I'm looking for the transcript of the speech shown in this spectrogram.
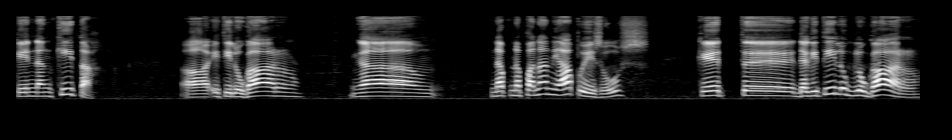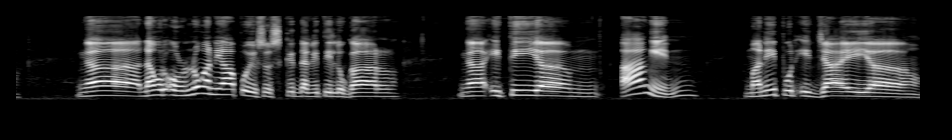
ken nang kita uh, iti lugar nga napnapanan ni Apo Isus ket uh, dagiti lugar nga naururnungan ni Apo Isus ket dagiti lugar nga iti um, angin manipod ijay uh,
